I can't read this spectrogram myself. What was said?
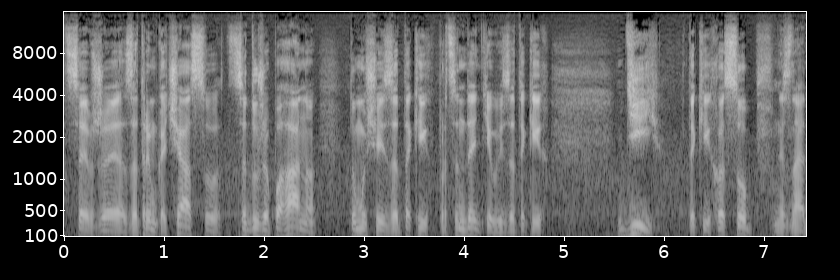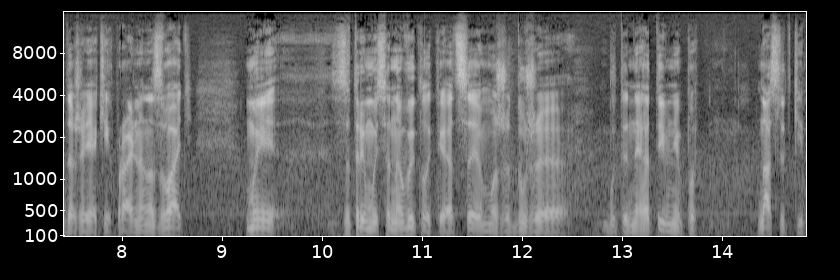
Це вже затримка часу. Це дуже погано, тому що із-за таких прецедентів, із-за таких дій таких особ, не знаю навіть, як їх правильно назвати, ми затримуємося на виклики, а це може дуже бути негативні наслідки.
